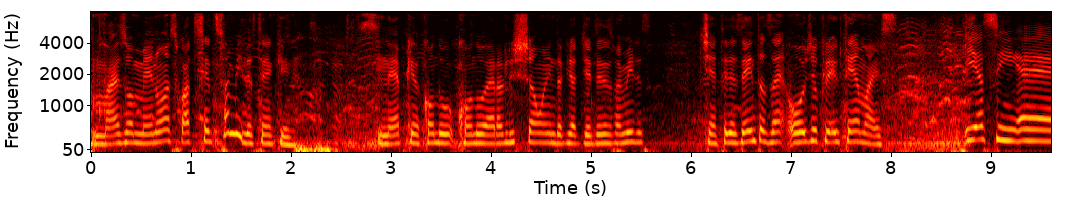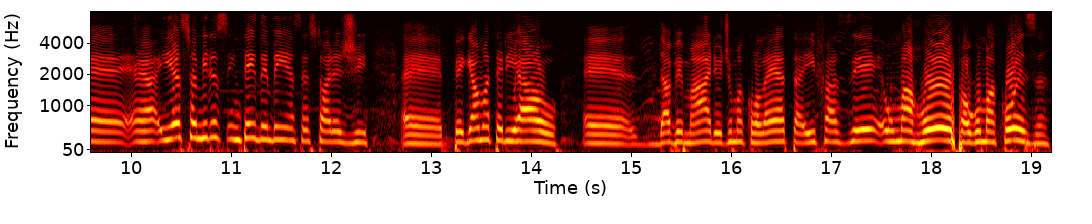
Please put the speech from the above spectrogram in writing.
Mais ou menos umas 400 famílias tem aqui. Né? Porque quando, quando era lixão ainda, que já tinha 300 famílias, tinha 300, né? Hoje eu creio que tenha mais. E assim, é, é, e as famílias entendem bem essa história de é, pegar o material é, da Vemária ou de uma coleta e fazer uma roupa, alguma coisa?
